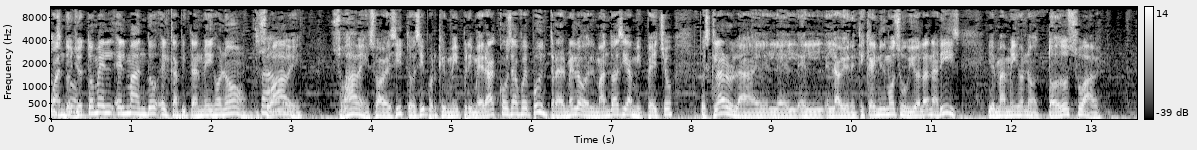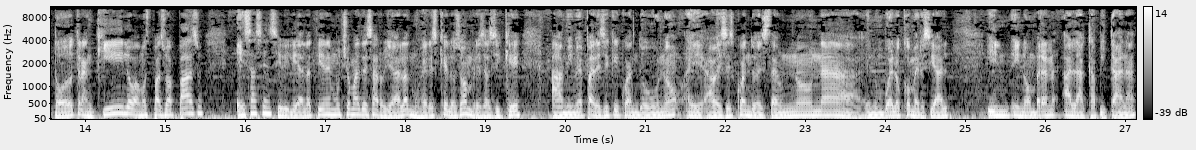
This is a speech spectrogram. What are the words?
Cuando yo tomé el, mando, el capitán me dijo, "No, suave Suave, suavecito, sí, porque mi primera cosa fue pum, traérmelo del mando hacia mi pecho. Pues claro, la, el, avionética ahí mismo subió la nariz. Y el man me dijo, no, todo suave, todo tranquilo, vamos paso a paso. Esa sensibilidad la tienen mucho más desarrollada las mujeres que los hombres. Así que a mí me parece que cuando uno, eh, a veces cuando está en, una, en un vuelo comercial y, nombran a la capitana,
